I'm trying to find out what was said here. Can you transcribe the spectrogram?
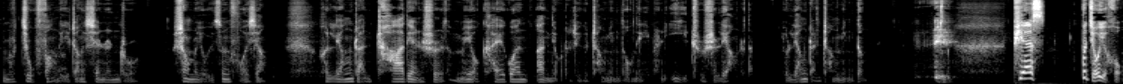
那不就放了一张仙人桌，上面有一尊佛像，和两盏插电式的没有开关按钮的这个长明灯，那里面一直是亮着的，有两盏长明灯。” P.S. 不久以后，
